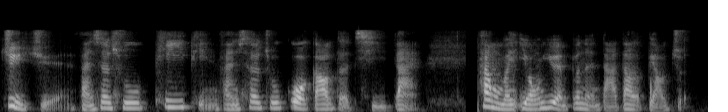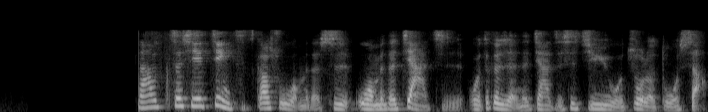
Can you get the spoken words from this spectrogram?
拒绝，反射出批评，反射出过高的期待，看我们永远不能达到的标准。然后这些镜子告诉我们的是，我们的价值，我这个人的价值是基于我做了多少。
